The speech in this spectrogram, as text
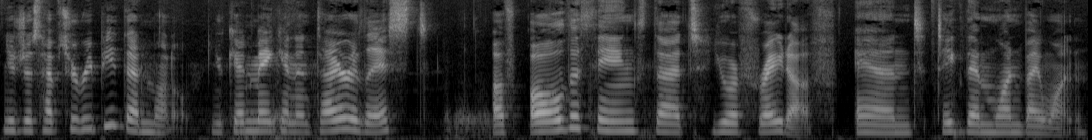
you just have to repeat that model. You can make an entire list of all the things that you're afraid of and take them one by one.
